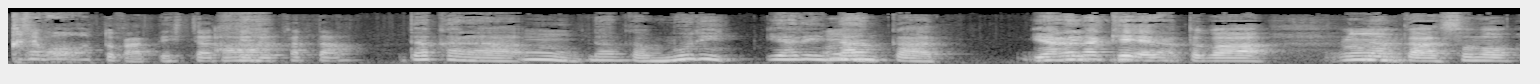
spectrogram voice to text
カチャボーとかってしちゃってる方。だから、うん。なんか無理やりうん。なんかやらなきゃとか、うん。なんかその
